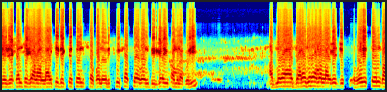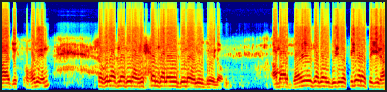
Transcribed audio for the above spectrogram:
যে যেখান থেকে আমার লাইভটি দেখতেছেন, সকলের সুস্বাস্থ্য এবং দীর্ঘায়ু কামনা করি। আপনারা যারা যারা আমার লাইভে যুক্ত হয়েছেন বা যুক্ত হবেন, সকলে আপনাদের অবস্থান জানানোর জন্য অনুরোধ রইল। আমার ভয়েস এবং ভিডিও ক্লিয়ার আছে কিনা,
